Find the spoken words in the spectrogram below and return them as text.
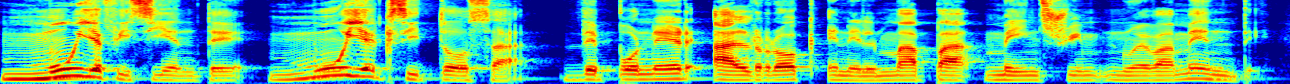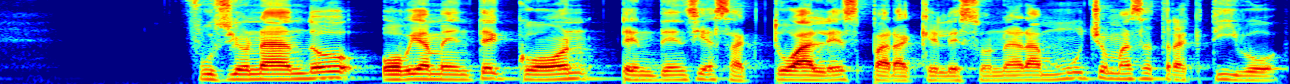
muy eficiente, muy exitosa de poner al rock en el mapa mainstream nuevamente fusionando obviamente con tendencias actuales para que le sonara mucho más atractivo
